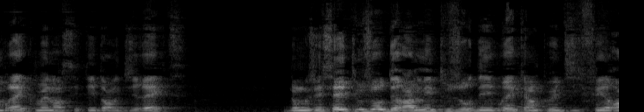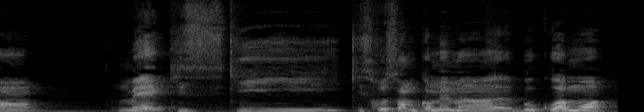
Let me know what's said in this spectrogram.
un break. Maintenant, c'était dans le direct. Donc, j'essaye toujours de ramener toujours des breaks un peu différents, mais qui, qui, qui se ressemblent quand même à- beaucoup à moi.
